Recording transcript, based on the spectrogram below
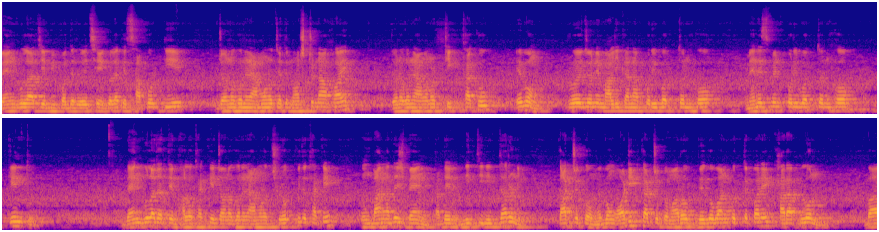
ব্যাংকগুলা যে বিপদে রয়েছে, এগুলাকে সাপোর্ট দিয়ে জনগণের আমানত যাতে নষ্ট না হয়, জনগণের আমানত ঠিক থাকুক এবং প্রয়োজনে মালিকানা পরিবর্তন হোক ম্যানেজমেন্ট পরিবর্তন হোক, কিন্তু ব্যাংকগুলো যাতে ভালো থাকে, জনগণের আমানত সুরক্ষিত থাকে এবং বাংলাদেশ ব্যাংক তাদের নীতি নির্ধারণী কার্যক্রম এবং অডিট কার্যক্রম আরও বেগবান করতে পারে, খারাপ লোন বা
